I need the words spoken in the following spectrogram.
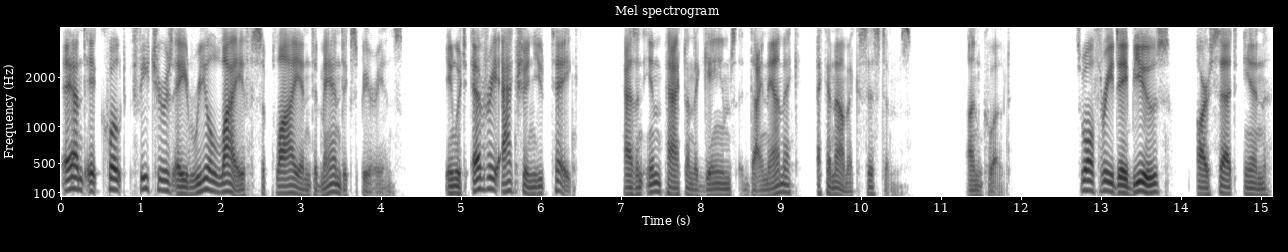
and it, quote, features a real life supply and demand experience in which every action you take has an impact on the game's dynamic economic systems, unquote. So all three debuts are set in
